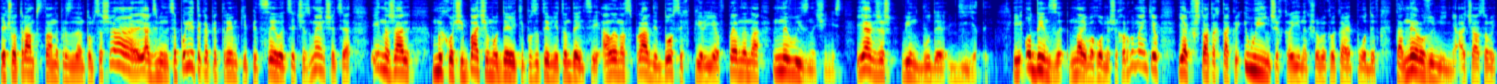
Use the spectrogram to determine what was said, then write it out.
якщо Трамп стане президентом США, як зміниться політика підтримки, підсилиться чи зменшиться. І, на жаль, ми хоч і бачимо деякі позитивні тенденції, але насправді до сих пір є впевнена невизначеність, як же ж він буде діяти. І один з найвагоміших аргументів, як в Штатах, так і у інших країнах, що викликає подив та нерозуміння, а часом і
